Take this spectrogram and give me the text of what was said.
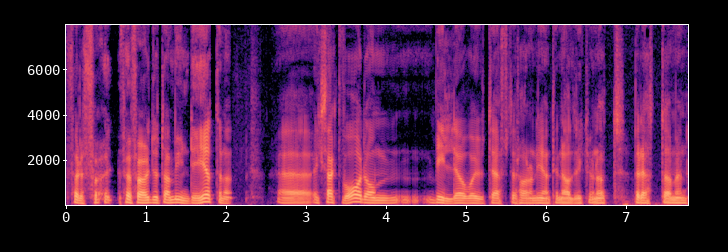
förföljd, förföljd av myndigheterna. Eh, exakt vad de ville och var ute efter har han egentligen aldrig kunnat berätta men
